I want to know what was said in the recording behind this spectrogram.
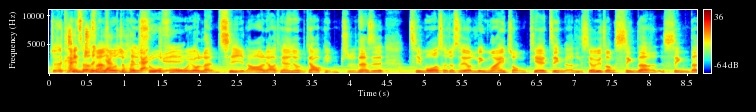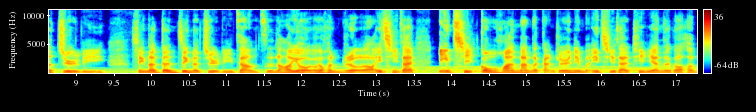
就是开车虽然说就很舒服，有冷气，然后聊天就比较平直，但是骑摩托车就是有另外一种贴近的，有一种新的新的距离，新的更近的距离这样子，然后又又很热，然后一起在一起共患难的感觉，因为你们一起在体验那个很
